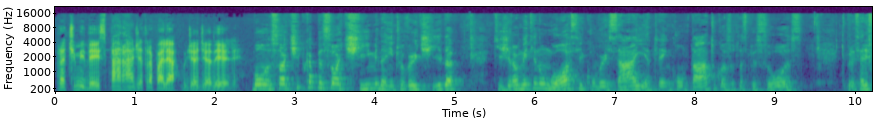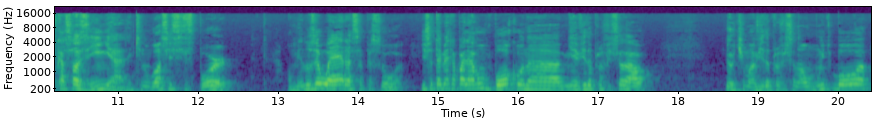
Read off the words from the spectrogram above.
para a timidez parar de atrapalhar o dia a dia dele. Bom, eu sou a típica pessoa tímida, introvertida, que geralmente não gosta de conversar e entrar em contato com as outras pessoas, que prefere ficar sozinha, que não gosta de se expor. Ao menos eu era essa pessoa. Isso até me atrapalhava um pouco na minha vida profissional. Eu tinha uma vida profissional muito boa,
